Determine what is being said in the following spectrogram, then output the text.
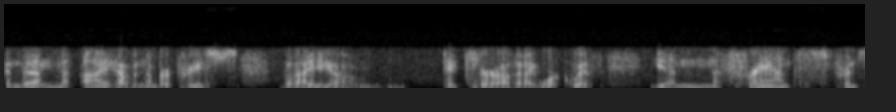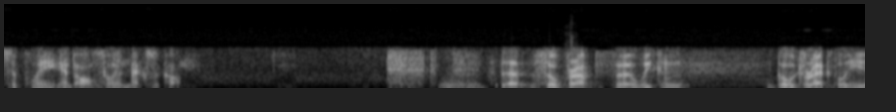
And then I have a number of priests that I um, take care of, that I work with in France principally, and also in Mexico. Uh, so perhaps uh, we can go directly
